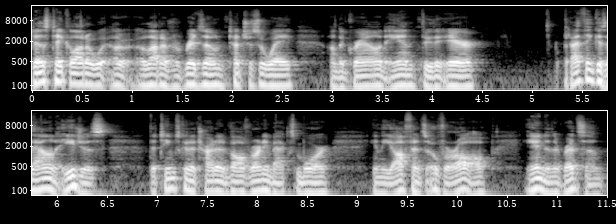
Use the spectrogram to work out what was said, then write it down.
does take a lot of a lot of red zone touches away on the ground and through the air, but I think as Allen ages, the team's going to try to involve running backs more in the offense overall and in the red zone.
